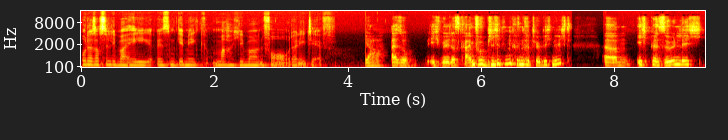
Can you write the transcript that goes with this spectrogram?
Oder sagst du lieber, hey, ist ein Gimmick, mache ich lieber einen Fonds oder einen ETF? Ja, also ich will das keinem verbieten, natürlich nicht. Ähm, ich persönlich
